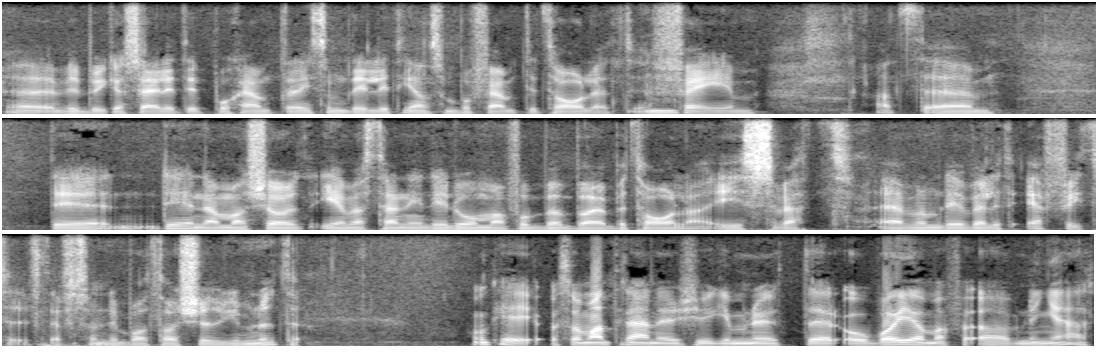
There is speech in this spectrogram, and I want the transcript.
Eh, vi brukar säga lite på skämt, liksom, det är lite grann som på 50-talet, mm. fame. Att det, det, är när man kör EMS-träning, det är då man får börja betala i svett. Även om det är väldigt effektivt eftersom det bara tar 20 minuter. Okej, okay, så man tränar i 20 minuter och vad gör man för övningar?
